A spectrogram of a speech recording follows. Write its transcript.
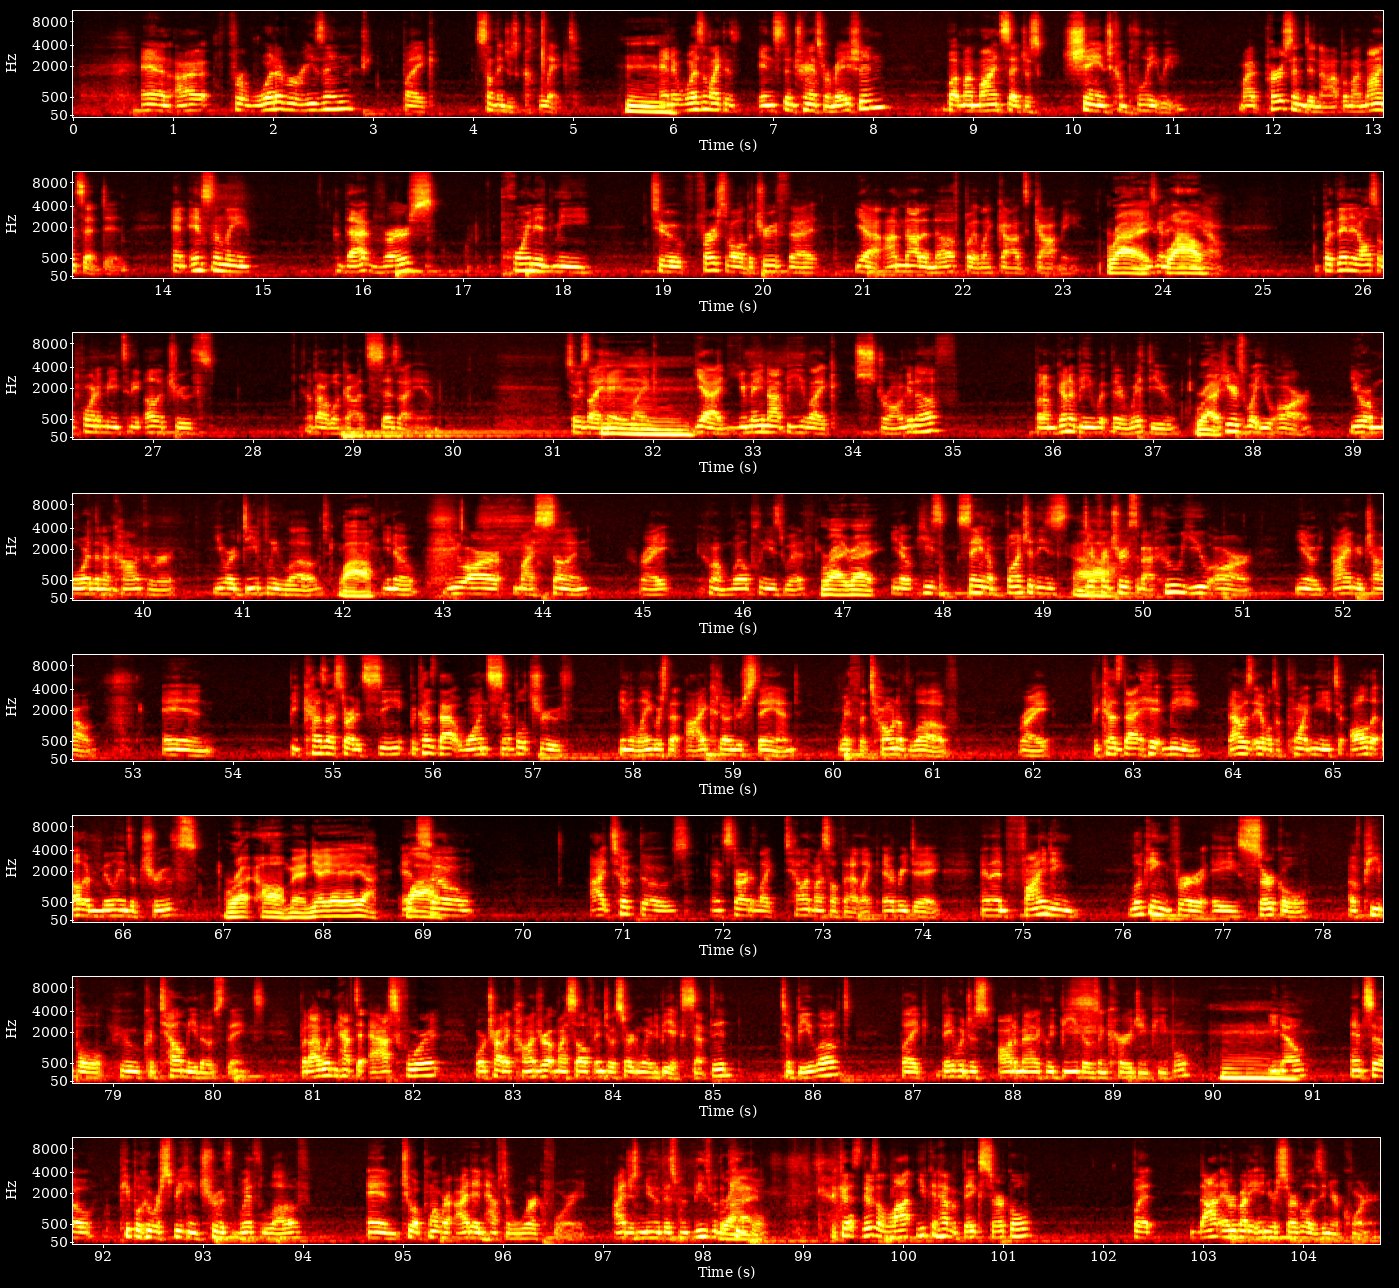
And I, for whatever reason, like something just clicked, Hmm. and it wasn't like this instant transformation, but my mindset just changed completely. My person did not, but my mindset did, and instantly, that verse pointed me to first of all the truth that yeah I'm not enough, but like God's got me. Right. He's gonna help me wow. out. But then it also pointed me to the other truths about what God says I am. So he's like, hey, Mm. like, yeah, you may not be like strong enough, but I'm gonna be with, there with you. Right. But here's what you are: you are more than a conqueror. You are deeply loved. Wow. You know, you are my son, right? Who I'm well pleased with Right. Right. you know he's saying a bunch of these Ah. different truths about who you are you know i am your child and because i started seeing because that one simple truth in a language that i could understand with the tone of love right because that hit me that was able to point me to all the other millions of truths Right. Oh man. Yeah. Yeah. Yeah. Yeah. and wow. so I took those and started like telling myself that like every day. And then finding looking for a circle of people who could tell me those things. But I wouldn't have to ask for it or try to conjure up myself into a certain way to be accepted, to be loved. Like they would just automatically be those encouraging people. Hmm. You know? And so people who were speaking truth with love and to a point where I didn't have to work for it. I just knew this was these were the Right. people. Because there's a lot you can have a big circle, but not everybody in your circle is in your corner.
